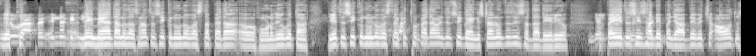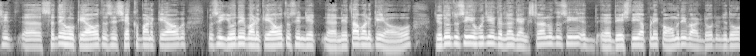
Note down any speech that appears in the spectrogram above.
ਵੇਖੋ ਨਹੀਂ ਮੈਂ ਤੁਹਾਨੂੰ ਦੱਸਣਾ ਤੁਸੀਂ ਕਾਨੂੰਨ ਅਵਸਥਾ ਪੈਦਾ ਹੋਣ ਦਿਓਗੇ ਤਾਂ ਜੇ ਤੁਸੀਂ ਕਾਨੂੰਨ ਅਵਸਥਾ ਕਿੱਥੋਂ ਪੈਦਾ ਹੋਣੀ ਤੁਸੀਂ ਗੈਂਗਸਟਰਾਂ ਨੂੰ ਤੁਸੀਂ ਸੱਦਾ ਦੇ ਰਹੇ ਹੋ ਭਈ ਤੁਸੀਂ ਸਾਡੇ ਪੰਜਾਬ ਦੇ ਵਿੱਚ ਆਓ ਤੁਸੀਂ ਸਿੱਧੇ ਹੋ ਕੇ ਆਓ ਤੁਸੀਂ ਸਿੱਖ ਬਣ ਕੇ ਆਓ ਤੁਸੀਂ ਯੋਧੇ ਬਣ ਕੇ ਆਓ ਤੁਸੀਂ ਨੇਤਾ ਬਣ ਕੇ ਆਓ ਜਦੋਂ ਤੁਸੀਂ ਇਹੋ ਜਿਹੀਆਂ ਗੱਲਾਂ ਗੈਂਗਸਟਰਾਂ ਨੂੰ ਤੁਸੀਂ ਦੇਸ਼ ਦੀ ਆਪਣੇ ਕੌਮ ਦੀ ਵਾਗਡੋਰ ਜਦੋਂ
